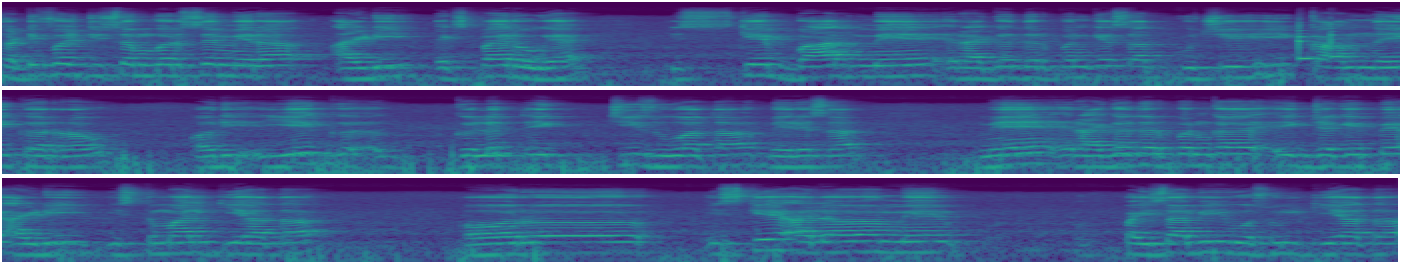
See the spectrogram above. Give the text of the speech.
थर्टी फ़र्स्ट दिसंबर से मेरा आईडी एक्सपायर हो गया है। इसके बाद मैं रायगढ़ दर्पण के साथ कुछ ही काम नहीं कर रहा हूँ। और ये गलत एक चीज़ हुआ था मेरे साथ। मैं रायगढ़ दर्पण का एक जगह पे आईडी इस्तेमाल किया था। और इसके अलावा मैं पैसा भी वसूल किया था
